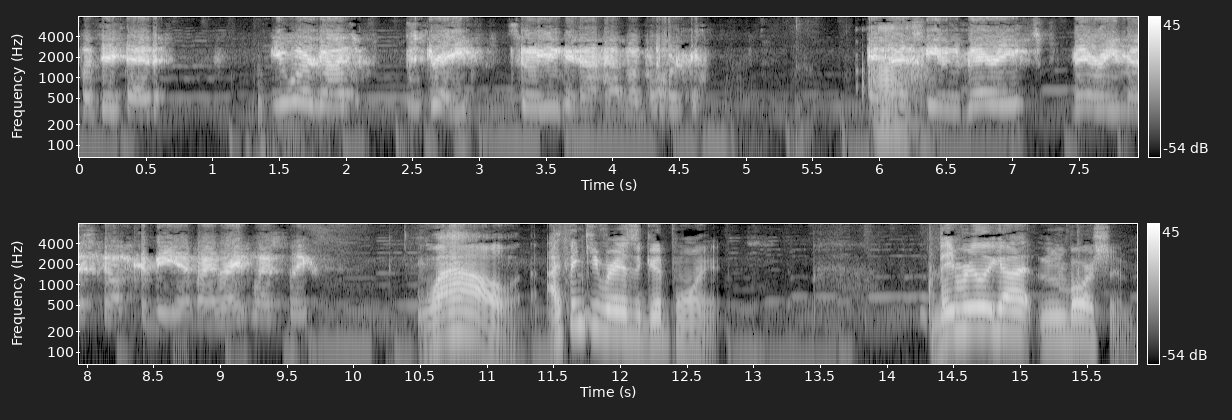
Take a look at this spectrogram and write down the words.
But they said, You are not straight, so you cannot have an abortion. And Ah. that seems very, very messed up to me. Am I right, Wesley? Wow, I think you raised a good point. They really got an abortion.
